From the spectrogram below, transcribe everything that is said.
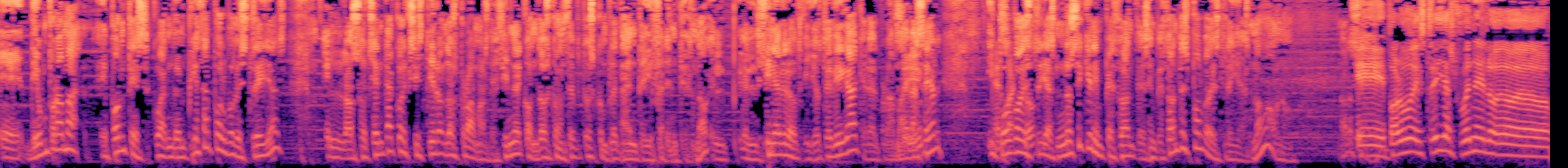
eh, de un programa eh, Pontes cuando empieza Polvo de Estrellas en los 80 coexistieron dos programas de cine con dos conceptos completamente diferentes ¿no? el, el cine de lo que yo te diga que era el programa de la. SER y Polvo de. Estrellas no sé quién empezó antes empezó antes Polvo de Estrellas ¿no? ¿O no? Sé. Eh, Polvo de Estrellas fue en el, eh,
